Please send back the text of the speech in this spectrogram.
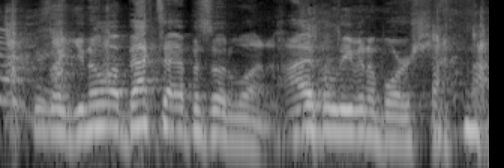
coming. He's like, you know what? Back to episode one. I believe in abortion.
